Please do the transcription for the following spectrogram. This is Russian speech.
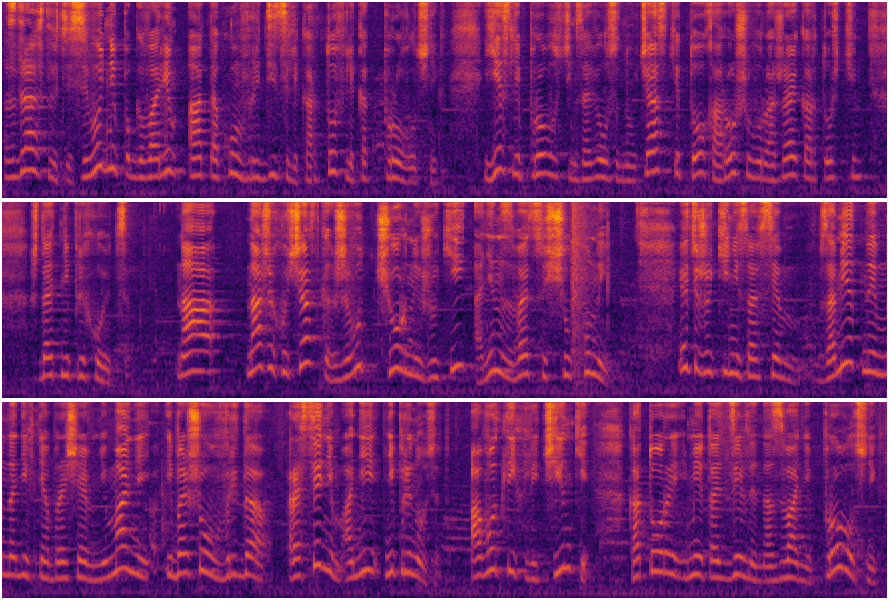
Здравствуйте! Сегодня поговорим о таком вредителе картофеля, как проволочник. Если проволочник завелся на участке, то хорошего урожая картошки ждать не приходится. На наших участках живут черные жуки, они называются щелкуны. Эти жуки не совсем заметные, мы на них не обращаем внимания, и большого вреда растениям они не приносят. А вот их личинки, которые имеют отдельное название проволочник,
